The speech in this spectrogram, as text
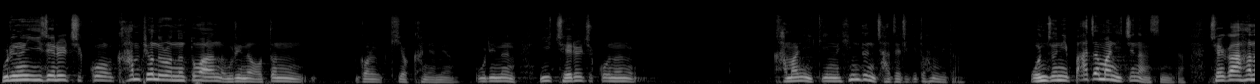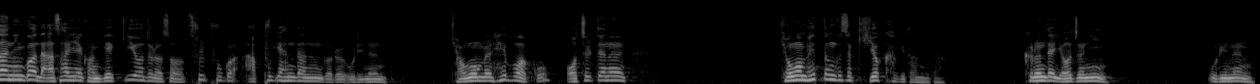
우리는 이 죄를 짓고 한편으로는 또한 우리는 어떤 걸 기억하냐면 우리는 이 죄를 짓고는 가만히 있기는 힘든 자들이기도 합니다. 온전히 빠져만 있지는 않습니다. 죄가 하나님과 나 사이의 관계에 끼어들어서 슬프고 아프게 한다는 것을 우리는 경험을 해보았고 어쩔 때는 경험했던 것을 기억하기도 합니다. 그런데 여전히 우리는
